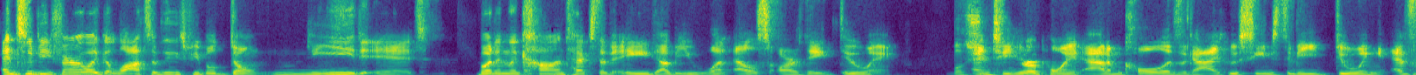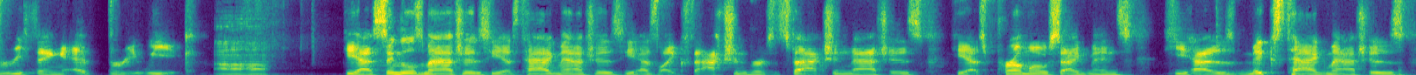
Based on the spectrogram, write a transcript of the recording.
and to be fair, like lots of these people don't need it But in the context of AEW, what else are they doing? Well, And to your point, Adam Cole is a guy who seems to be doing everything every week. uh huh. He has singles matches, he has tag matches, he has like faction versus faction matches, he has promo segments, he has mixed tag matches.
